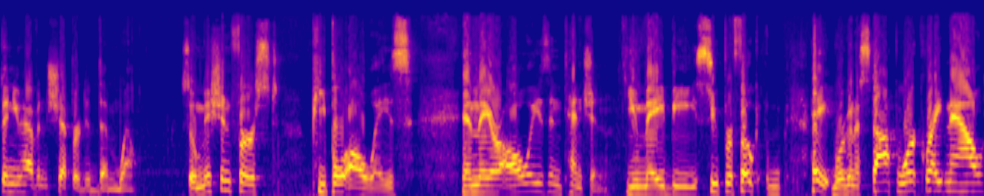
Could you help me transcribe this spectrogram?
then you haven't shepherded them well. So mission first, people always, and they are always in tension. You may be super focused. Hey, we're going to stop work right now.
